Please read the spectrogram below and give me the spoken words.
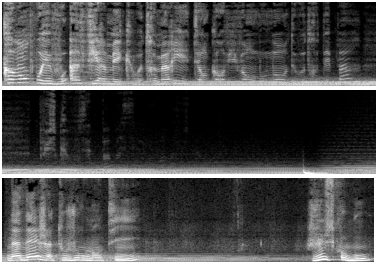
Comment pouvez-vous affirmer que votre mari était encore vivant au moment de votre départ puisque vous n'êtes pas Nadège a toujours menti jusqu'au bout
